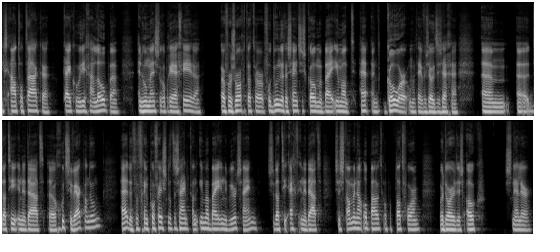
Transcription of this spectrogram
x aantal taken. Kijken hoe die gaan lopen en hoe mensen erop reageren. Ervoor zorgen dat er voldoende recensies komen bij iemand, hè, een goer om het even zo te zeggen. Ehm, eh, dat hij inderdaad eh, goed zijn werk kan doen. Hè, dat hoeft geen professional te zijn, kan iemand bij in de buurt zijn. Zodat hij echt inderdaad zijn stamina opbouwt op een platform. Waardoor je dus ook sneller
